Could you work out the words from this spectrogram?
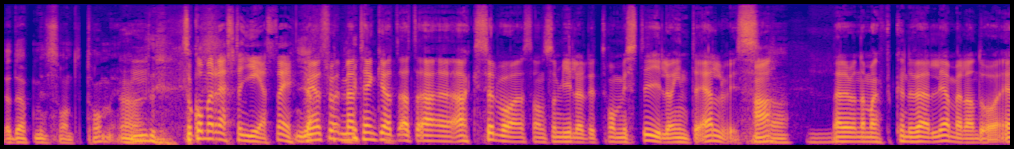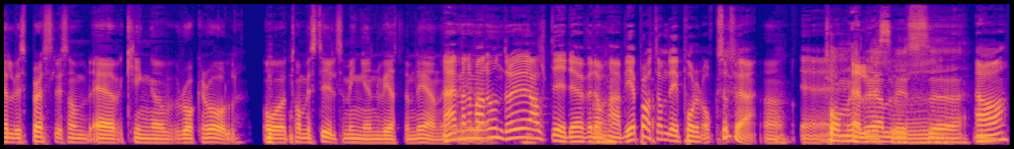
Jag döper min son till Tommy. Mm. Så kommer resten ge sig. Men, jag tror, men jag tänker att, att äh, Axel var en sån som gillade Tommy Steele och inte Elvis. Ja. Ja. När, när man kunde välja mellan då Elvis Presley som är king of rock'n'roll och Tommy Steele som ingen vet vem det är. Nej, men man undrar ju alltid över de här. Vi har pratat om det i podden också, tror jag. Ja. Eh, Tommy eller Elvis Elvis. eh, Ja.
